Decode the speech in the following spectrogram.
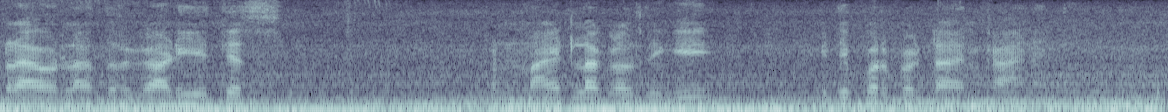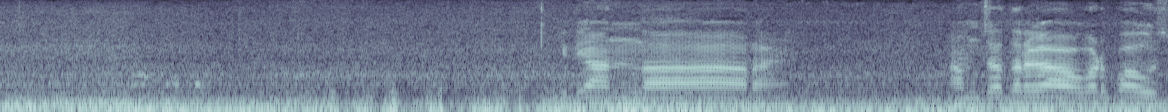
ड्रायव्हरला तर गाडी येतेच. पण नाईटला कळते की किती परफेक्ट आहे आणि काय नाही. किती अंधार आहे. आमचा तर गावाकडे पाऊस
